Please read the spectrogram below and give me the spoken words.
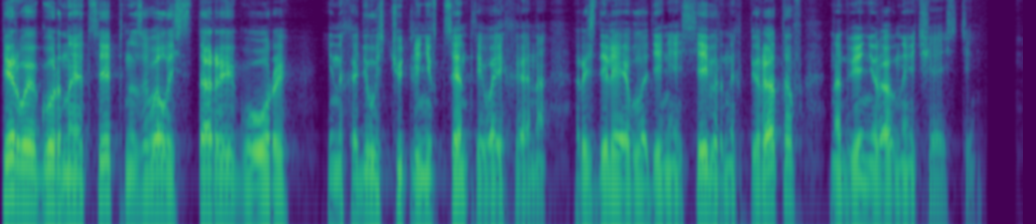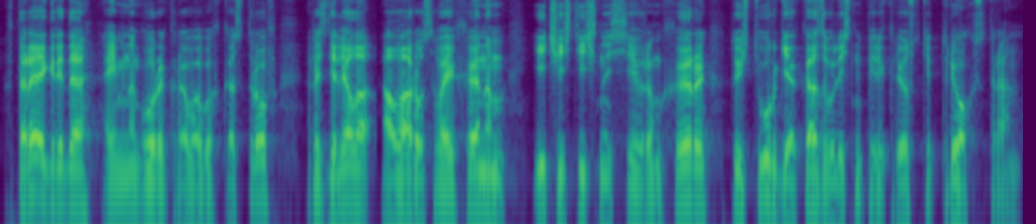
Первая горная цепь называлась Старые горы и находилась чуть ли не в центре Вайхена, разделяя владения северных пиратов на две неравные части. Вторая гряда, а именно горы Кровавых Костров, разделяла Алару с Вайхеном и частично с севером Херы, то есть урги оказывались на перекрестке трех стран.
